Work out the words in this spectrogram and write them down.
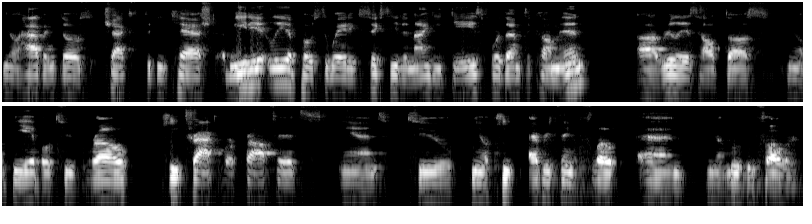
you know, having those checks to be cashed immediately opposed to waiting 60 to 90 days for them to come in uh, really has helped us, you know, be able to grow, keep track of our profits and to, you know, keep everything afloat and, you know, moving forward.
